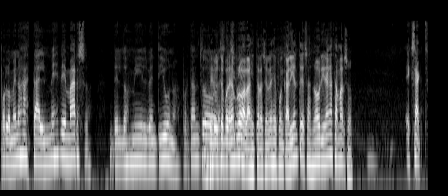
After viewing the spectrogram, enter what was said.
por lo menos hasta el mes de marzo del 2021. Por tanto, ¿Se usted, por ejemplo, a las instalaciones de Fuencaliente? Esas no abrirán hasta marzo. Exacto.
